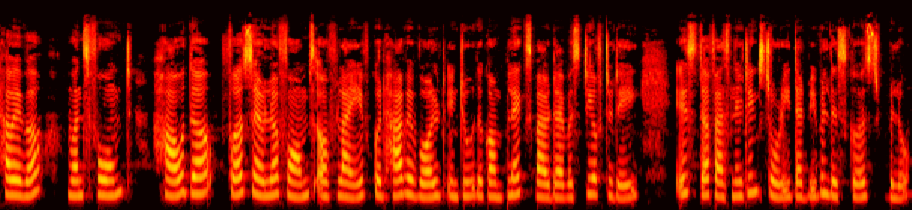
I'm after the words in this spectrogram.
However, once formed, how the first cellular forms of life could have evolved into the complex biodiversity of today is the fascinating story that we will discuss below.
